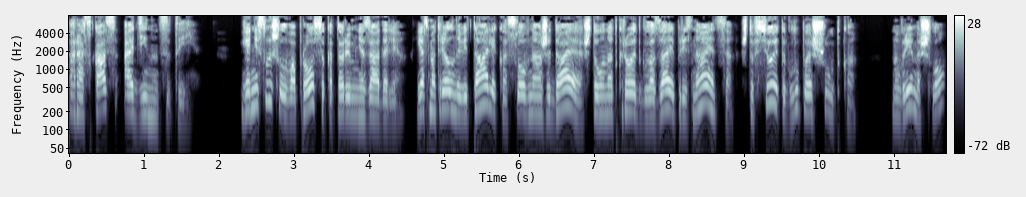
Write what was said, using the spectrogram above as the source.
Рассказ одиннадцатый. Я не слышал вопроса, который мне задали. Я смотрел на Виталика, словно ожидая, что он откроет глаза и признается, что все это глупая шутка. Но время шло,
